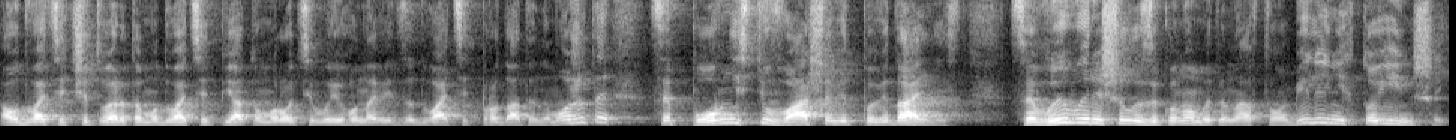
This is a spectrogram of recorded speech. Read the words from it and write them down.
а у 24-му, 25-му році ви його навіть за 20 продати не можете, це повністю ваша відповідальність. Це ви вирішили зекономити на автомобілі, ніхто інший.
